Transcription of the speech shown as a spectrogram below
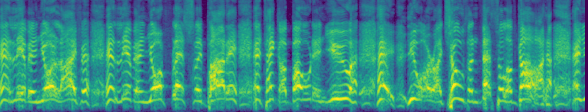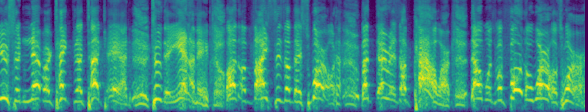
and live in your life and live in your fleshly body and take a boat in you, hey, you are a chosen vessel of God, and you should never take the tuckhead to the enemy or the vices of this world. But there is a power that was before the worlds were,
